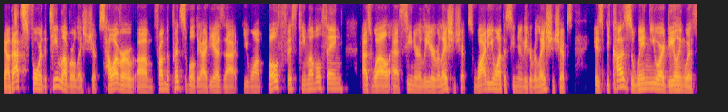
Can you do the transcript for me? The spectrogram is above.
Now that's for the team level relationships. However, um, from the principle, the idea is that you want both this team level thing as well as senior leader relationships. Why do you want the senior leader relationships? Is because when you are dealing with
